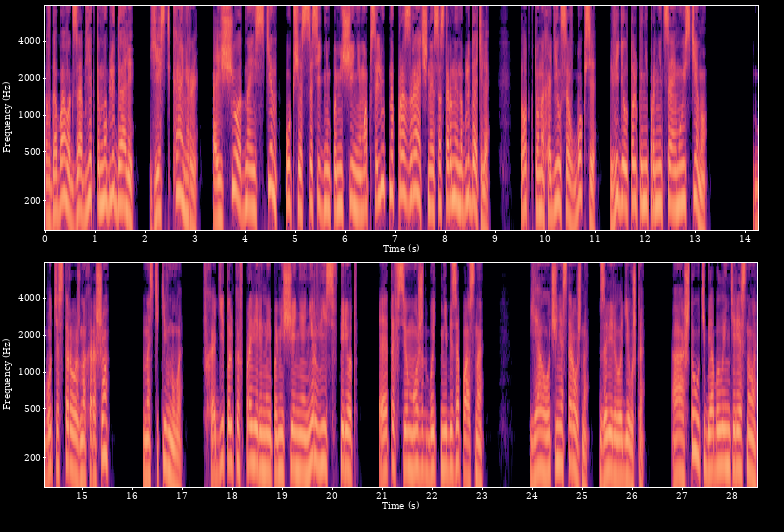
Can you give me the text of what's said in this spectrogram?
Вдобавок за объектом наблюдали. Есть камеры. А еще одна из стен, общая с соседним помещением, абсолютно прозрачная со стороны наблюдателя. Тот, кто находился в боксе, видел только непроницаемую стену. «Будь осторожна, хорошо?» Настя кивнула. «Входи только в проверенные помещения, не рвись вперед. Это все может быть небезопасно». «Я очень осторожна», — заверила девушка. «А что у тебя было интересного?»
